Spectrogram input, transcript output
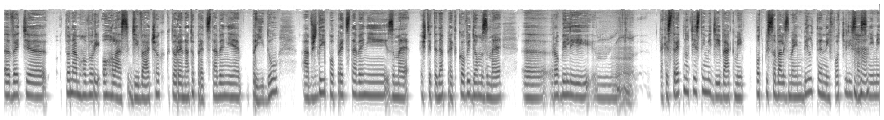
Veď to nám hovorí ohlas diváčok, ktoré na to predstavenie prídu a vždy po predstavení sme, ešte teda pred covidom sme e, robili mm, také stretnutie s tými divákmi, podpisovali sme im bilteny, fotili sa mm-hmm. s nimi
